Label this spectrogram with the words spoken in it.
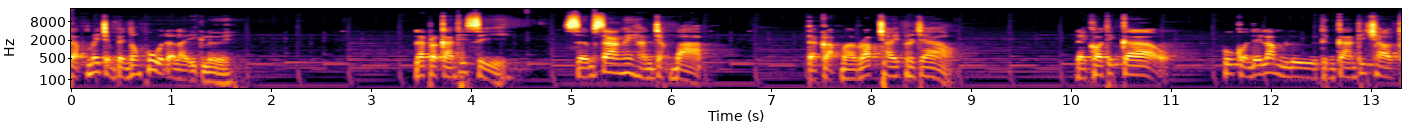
กับไม่จำเป็นต้องพูดอะไรอีกเลย และประการที่ 4 เสริมสร้างให้หันจากบาป แต่กลับมารับใช้พระเจ้า ในข้อที่ 9 ผู้คนได้ล่ำลือถึงการที่ชาวเท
